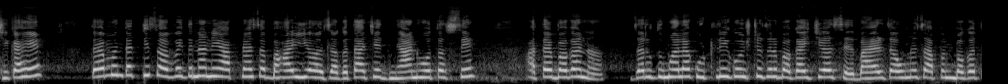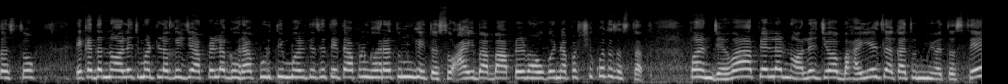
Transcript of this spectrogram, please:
ठीक आहे? तर म्हणतात की संवेदनाने आपणाचं बाह्य जगताचे ज्ञान होत असते. आता बघा ना जर तुम्हाला कुठलीही गोष्ट जर बघायची असेल बाहेर जाऊनच आपण बघत असतो एखादं नॉलेज म्हटलं की जे आपल्याला घरापुरती मर्यादित असते ते तर आपण घरातून घेत असतो. आई बाबा आपल्याला भाऊ बहीण आपण शिकवतच असतात. पण जेव्हा आपल्याला नॉलेज जेव्हा बाह्य जगातून मिळत असते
